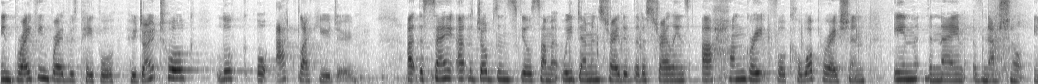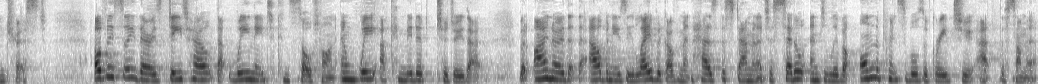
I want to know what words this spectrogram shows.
in breaking bread with people who don't talk, look or act like you do. At the, same, at the Jobs and Skills Summit, we demonstrated that Australians are hungry for cooperation in the name of national interest. Obviously, there is detail that we need to consult on, and we are committed to do that but I know that the Albanese Labor government has the stamina to settle and deliver on the principles agreed to at the summit.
